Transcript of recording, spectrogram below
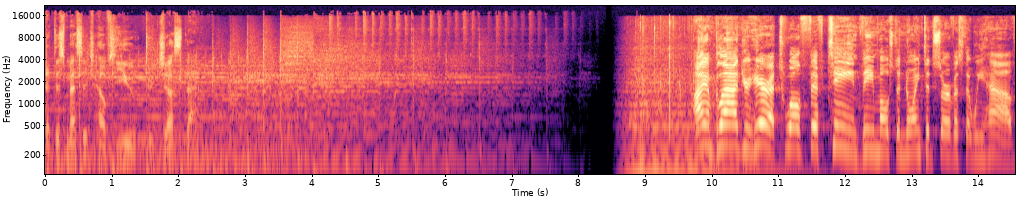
that this message helps you do just that. I am glad you're here at 12:15, the most anointed service that we have.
